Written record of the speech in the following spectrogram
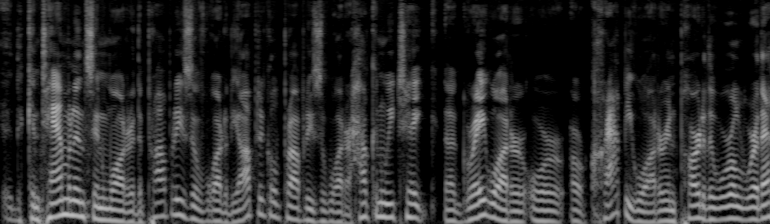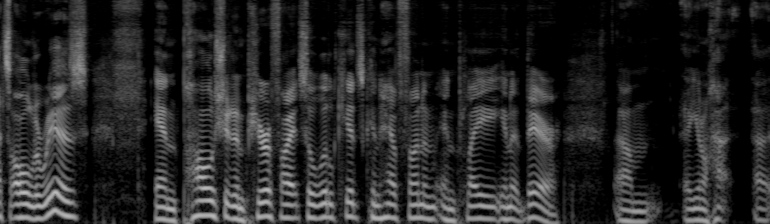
the contaminants in water, the properties of water, the optical properties of water. How can we take uh, gray water or or crappy water in part of the world where that's all there is, and polish it and purify it so little kids can have fun and, and play in it there? Um, uh, you know, uh,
